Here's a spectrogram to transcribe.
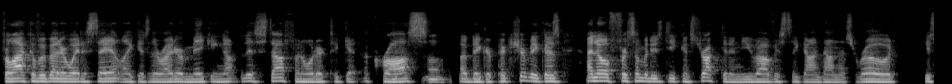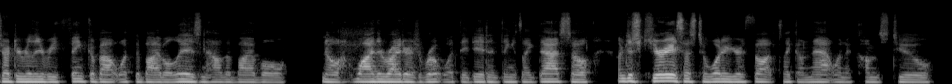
for lack of a better way to say it like is the writer making up this stuff in order to get across mm-hmm. a bigger picture because i know for somebody who's deconstructed and you've obviously gone down this road you start to really rethink about what the bible is and how the bible you know why the writers wrote what they did and things like that. So I'm just curious as to what are your thoughts like on that when it comes to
